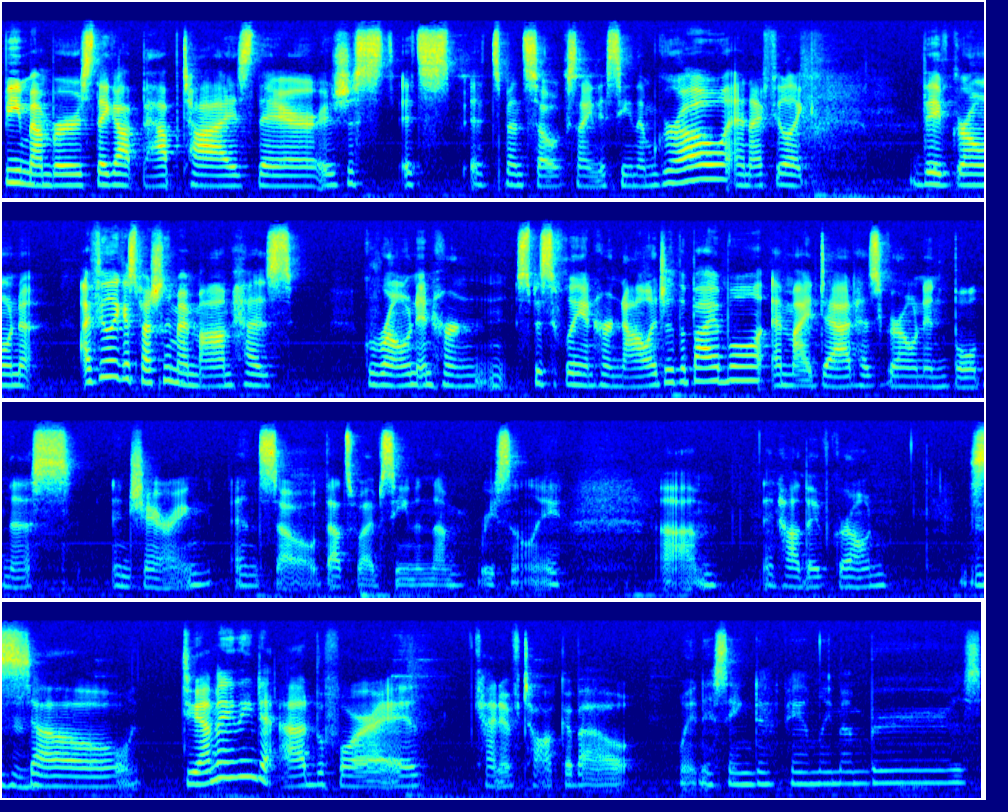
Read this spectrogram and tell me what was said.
be members. They got baptized there. It's just it's it's been so exciting to see them grow, and I feel like they've grown. I feel like especially my mom has grown in her specifically in her knowledge of the Bible, and my dad has grown in boldness in sharing, and so that's what I've seen in them recently, um, and how they've grown. Mm-hmm. So, do you have anything to add before I kind of talk about witnessing to family members?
